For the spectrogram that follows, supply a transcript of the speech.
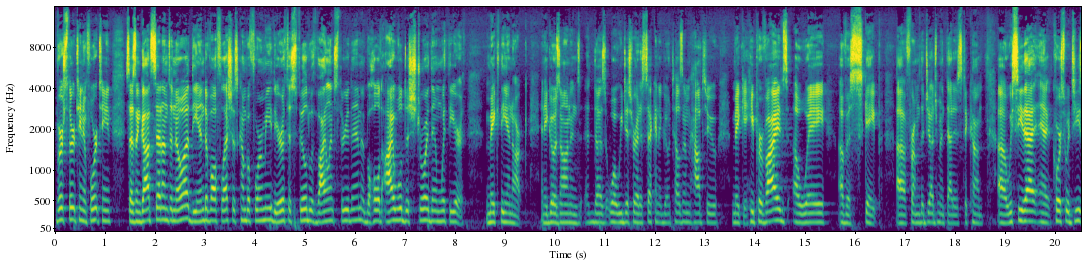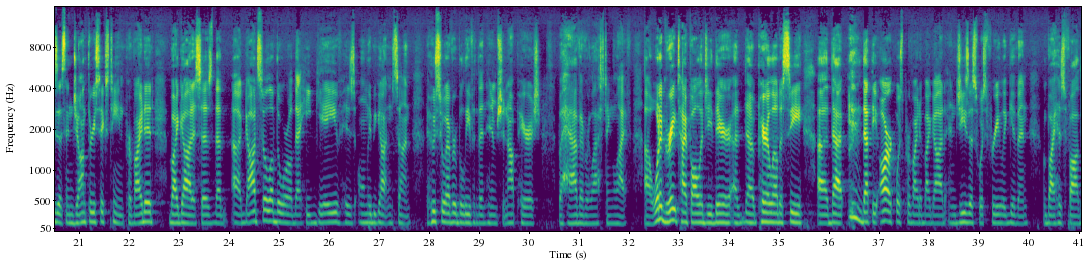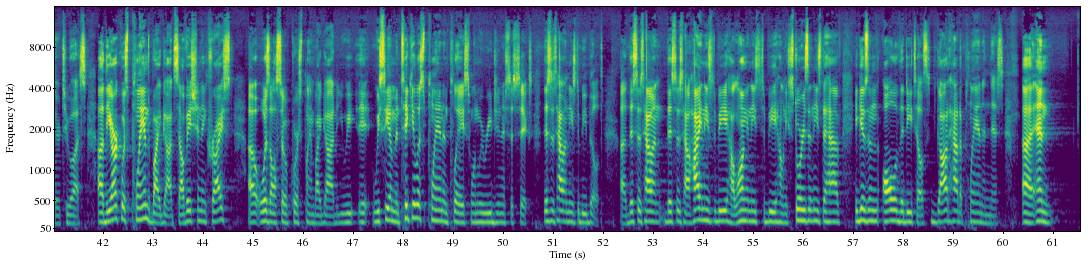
Verse 13 and 14 says, And God said unto Noah, The end of all flesh has come before me. The earth is filled with violence through them. And behold, I will destroy them with the earth. Make thee an ark. And he goes on and does what we just read a second ago, tells him how to make it. He provides a way of escape uh, from the judgment that is to come. Uh, we see that, uh, of course, with Jesus in John 3.16, provided by God. It says that uh, God so loved the world that he gave his only begotten Son, that whosoever believeth in him should not perish, but have everlasting life. Uh, what a great typology there, a, a parallel to see uh, that, that the ark was provided by God and Jesus was freely given by his Father to us. Uh, the ark was planned by God. Salvation in Christ uh, was also, of course, planned by God. We, it, we see a meticulous plan in place when we read Genesis 6. This is how it needs to be built. Uh, this, is how, this is how high it needs to be, how long it needs to be, how many stories it needs to have. He gives them all of the details. God had a plan in this. Uh, and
